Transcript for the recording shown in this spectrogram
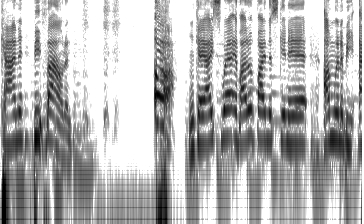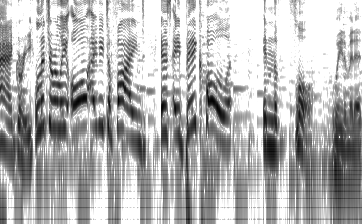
can be found. And... Ah! Okay, I swear if I don't find the skin here, I'm gonna be angry. Literally, all I need to find is a big hole in the floor. Wait a minute.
